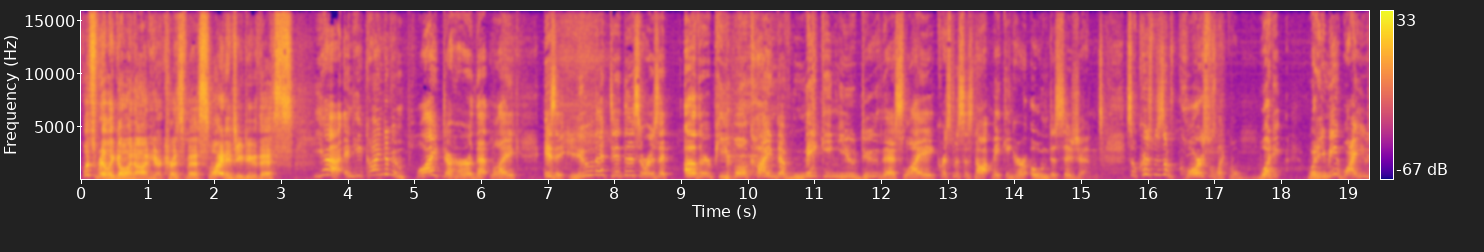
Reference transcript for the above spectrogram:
What's really going on here, Christmas? Why did you do this? Yeah, and he kind of implied to her that, like, is it you that did this, or is it other people kind of making you do this? Like, Christmas is not making her own decisions. So Christmas, of course, was like, "Well, what do you, what do you mean? Why you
